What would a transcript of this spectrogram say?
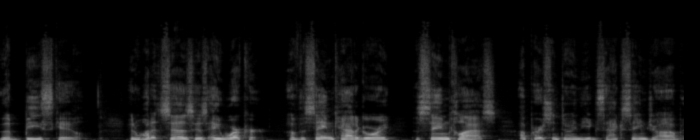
the B scale. And what it says is a worker of the same category, the same class, a person doing the exact same job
